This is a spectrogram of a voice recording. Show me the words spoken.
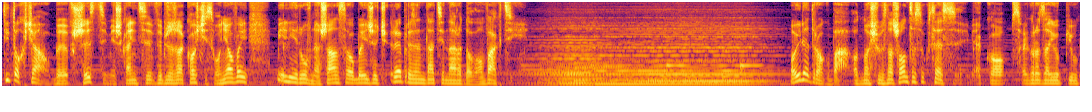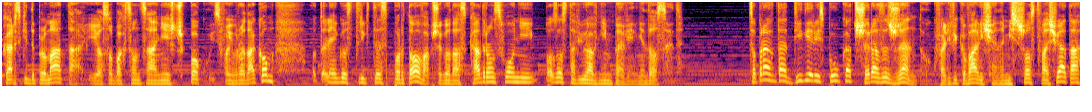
Tito chciał, by wszyscy mieszkańcy Wybrzeża Kości Słoniowej mieli równe szanse obejrzeć reprezentację narodową w akcji. O ile Drogba odnosił znaczące sukcesy jako swego rodzaju piłkarski dyplomata i osoba chcąca nieść pokój swoim rodakom, o tyle jego stricte sportowa przygoda z kadrą słoni pozostawiła w nim pewien niedosyt. Co prawda Didier i spółka trzy razy z rzędu kwalifikowali się na Mistrzostwa Świata,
